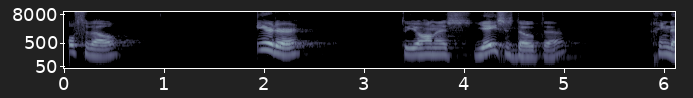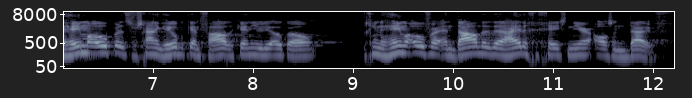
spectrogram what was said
Oftewel, eerder, toen Johannes Jezus doopte, ging de hemel open. Dat is waarschijnlijk een heel bekend verhaal, dat kennen jullie ook al. ging de hemel over en daalde de Heilige Geest neer als een duif.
